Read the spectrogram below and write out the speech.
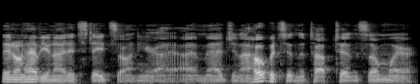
they don't have United States on here, I, I, imagine. I hope it's in the top 10 somewhere.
